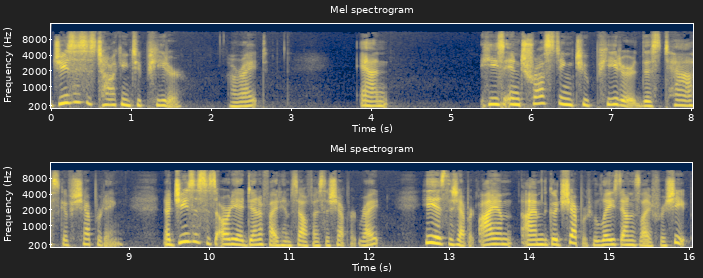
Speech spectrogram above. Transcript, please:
Jesus is talking to Peter, all right? And he's entrusting to Peter this task of shepherding. Now Jesus has already identified himself as the shepherd, right? He is the shepherd. I am I am the good shepherd who lays down his life for sheep.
